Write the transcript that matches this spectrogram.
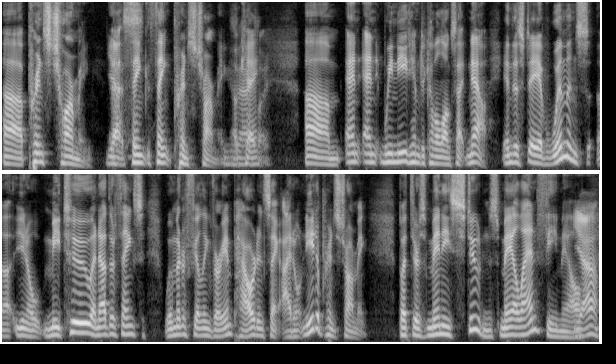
Uh, Prince Charming. Uh, Yes. think think Prince Charming. Okay Exactly. Um, and and we need him to come alongside. Now, in this day of women's, uh, you know, Me Too and other things, women are feeling very empowered and saying, "I don't need a Prince Charming." But there's many students, male and female, Yeah.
